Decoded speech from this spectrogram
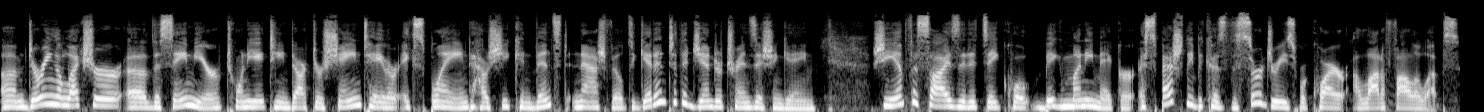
Um, during a lecture uh, the same year, 2018, Dr. Shayne Taylor explained how she convinced Nashville to get into the gender transition game. She emphasized that it's a quote big money maker, especially because the surgeries require a lot of follow ups.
